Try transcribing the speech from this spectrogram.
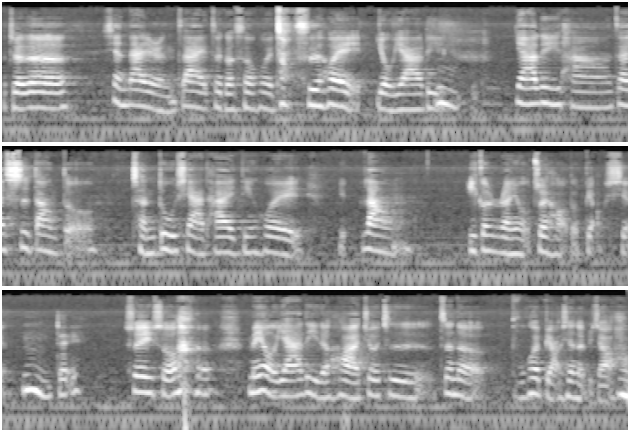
我觉得现代人在这个社会总是会有压力，压力它在适当的程度下，它一定会让。一个人有最好的表现，嗯，对，所以说没有压力的话，就是真的不会表现的比较好。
